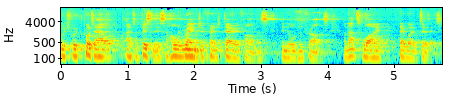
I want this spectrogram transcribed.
which would put out, out of business a whole range of French dairy farmers in northern France. And that's why they won't do it.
